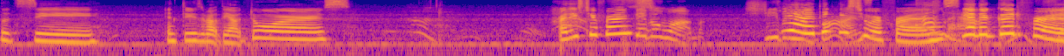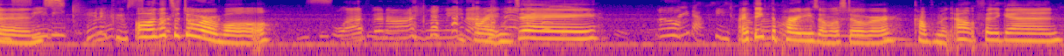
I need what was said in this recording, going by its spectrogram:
Let's see. Enthused about the outdoors. Are these two friends? Yeah, I think these two are friends. Yeah, they're good friends. Oh, that's adorable. Bright day. Oh, I think the party's almost over. Compliment outfit again.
